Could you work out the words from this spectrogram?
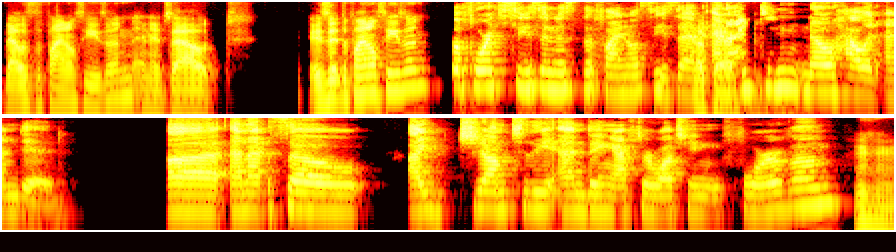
that was the final season and it's out is it the final season? The fourth season is the final season, Okay. and I didn't know how it ended. Uh, and I, so I jumped to the ending after watching four of them hmm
